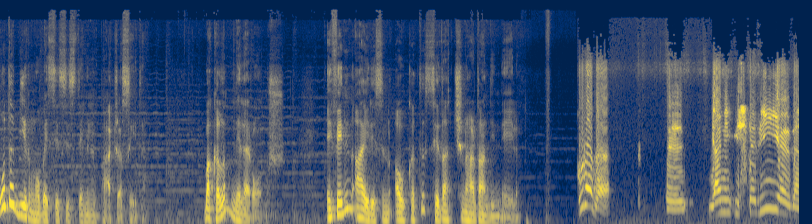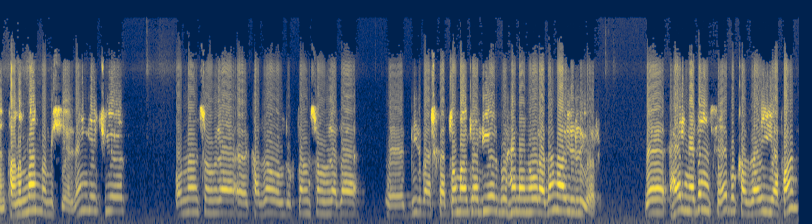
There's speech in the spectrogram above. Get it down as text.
O da bir mobese sisteminin parçasıydı. Bakalım neler olmuş. Efe'nin ailesinin avukatı Sedat Çınar'dan dinleyelim. Burada e, yani istediği yerden, tanımlanmamış yerden geçiyor. Ondan sonra e, kaza olduktan sonra da e, bir başka toma geliyor. Bu hemen oradan ayrılıyor. Ve her nedense bu kazayı yapan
